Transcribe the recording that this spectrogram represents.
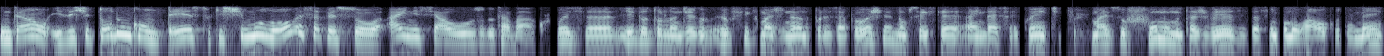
Então, existe todo um contexto que estimulou essa pessoa a iniciar o uso do tabaco. Pois é, e doutor Landigo, eu fico imaginando, por exemplo, hoje não sei se é, ainda é frequente, mas o fumo muitas vezes, assim como o álcool também,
